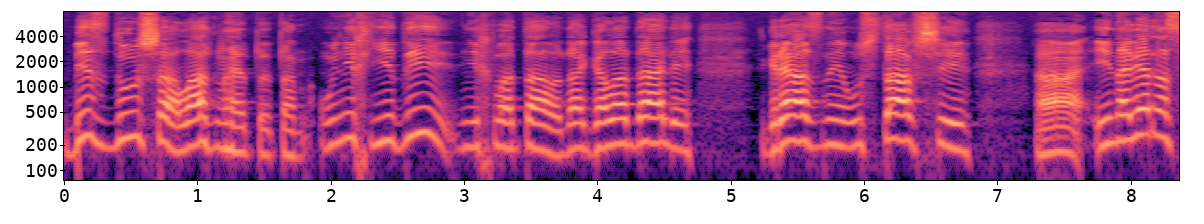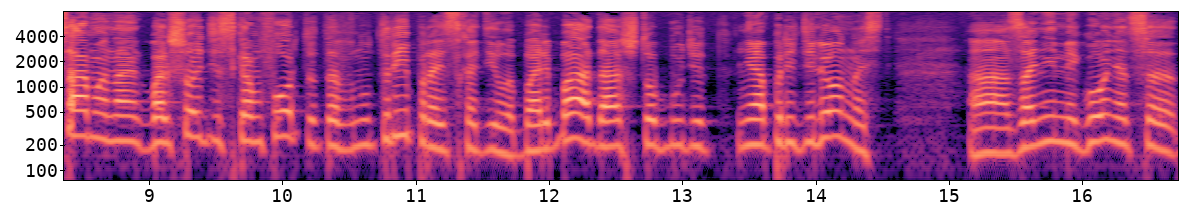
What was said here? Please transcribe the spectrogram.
без душа, ладно это там, у них еды не хватало, да, голодали, грязные, уставшие, а, и, наверное, самый большой дискомфорт это внутри происходило, борьба, да, что будет неопределенность, а, за ними гонятся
